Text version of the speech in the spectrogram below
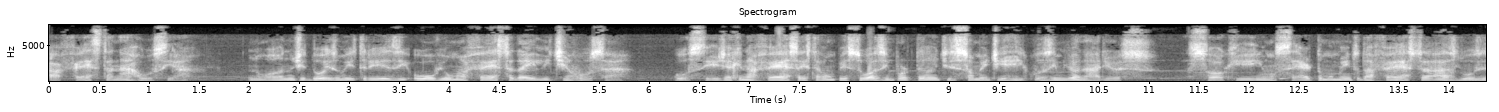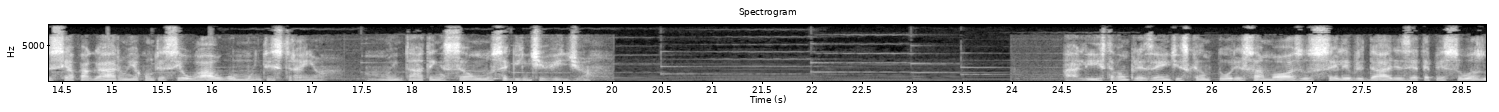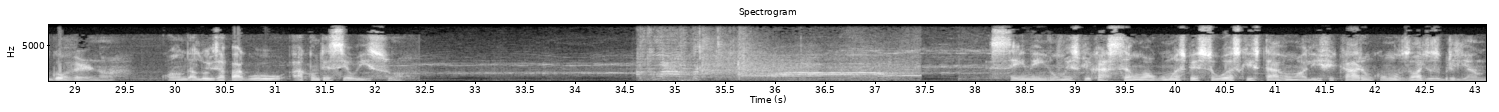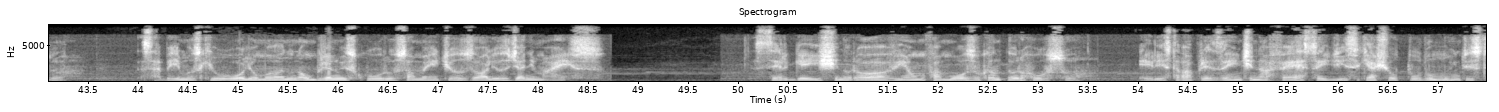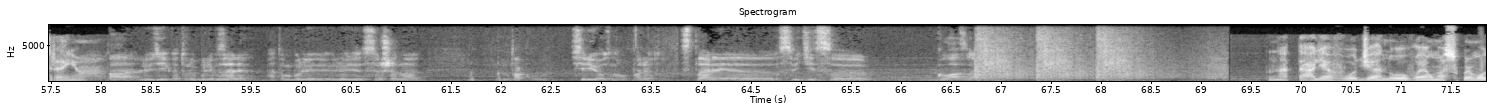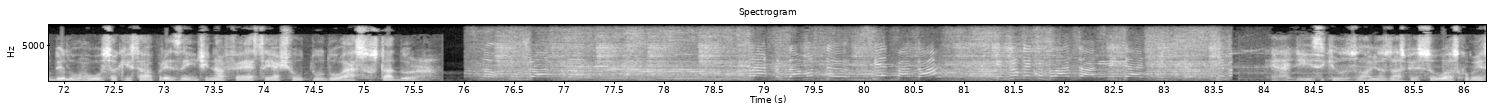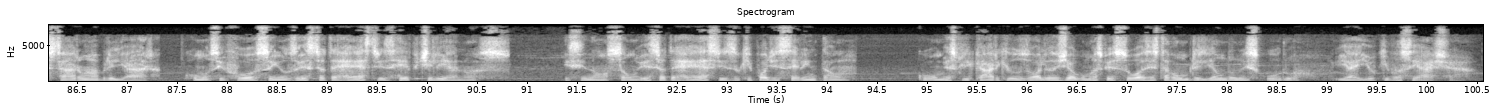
A festa na Rússia. No ano de 2013 houve uma festa da elite russa. Ou seja, que na festa estavam pessoas importantes, somente ricos e milionários. Só que em um certo momento da festa as luzes se apagaram e aconteceu algo muito estranho. Muita atenção no seguinte vídeo. Ali estavam presentes cantores famosos, celebridades e até pessoas do governo. Quando a luz apagou, aconteceu isso. Sem nenhuma explicação, algumas pessoas que estavam ali ficaram com os olhos brilhando. Sabemos que o olho humano não brilha no escuro, somente os olhos de animais. Sergei Shinurov é um famoso cantor russo. Ele estava presente na festa e disse que achou tudo muito estranho людей, которые были в зале, а там были люди совершенно ну, такого серьезного полета, стали светиться глаза. Natália Vodianova é uma supermodelo russa que estava presente na festa e achou tudo assustador. Ela disse que os olhos das pessoas começaram a brilhar como se fossem os extraterrestres reptilianos. E se não são extraterrestres, o que pode ser então? Como explicar que os olhos de algumas pessoas estavam brilhando no escuro? E aí, o que você acha?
